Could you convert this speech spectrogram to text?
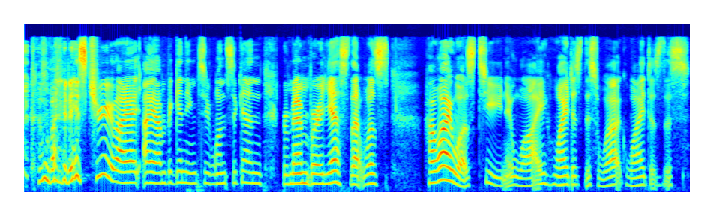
but it is true. I I am beginning to once again remember. Yes, that was how I was too. You know why? Why does this work? Why does this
